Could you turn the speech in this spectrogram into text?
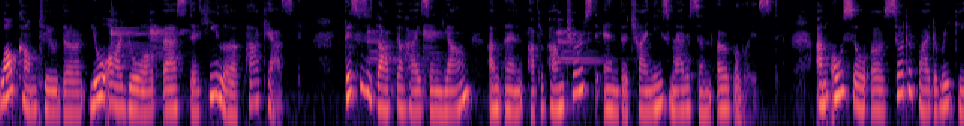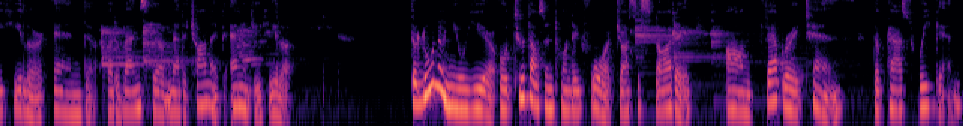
welcome to the You Are Your Best Healer podcast. This is Dr. Haizhen Yang. I'm an acupuncturist and a Chinese medicine herbalist. I'm also a certified Reiki healer and advanced mechatronic energy healer. The Lunar New Year or 2024 just started on February 10th, the past weekend.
